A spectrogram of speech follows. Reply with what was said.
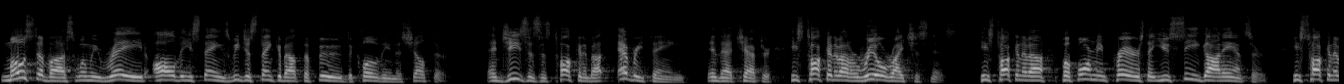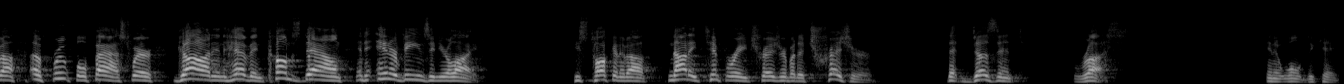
most of us, when we raid all these things, we just think about the food, the clothing, the shelter. And Jesus is talking about everything in that chapter. He's talking about a real righteousness. He's talking about performing prayers that you see God answer. He's talking about a fruitful fast where God in heaven comes down and intervenes in your life. He's talking about not a temporary treasure, but a treasure that doesn't rust and it won't decay.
